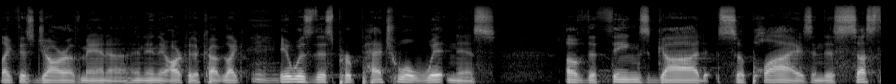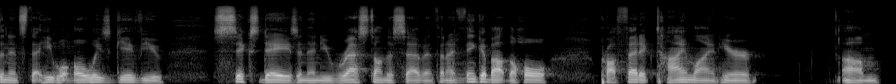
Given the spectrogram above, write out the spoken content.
like this jar of manna, and in the Ark of the Covenant. Like mm. it was this perpetual witness of the things God supplies and this sustenance that He will always give you six days, and then you rest on the seventh. And I think about the whole prophetic timeline here. Um,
